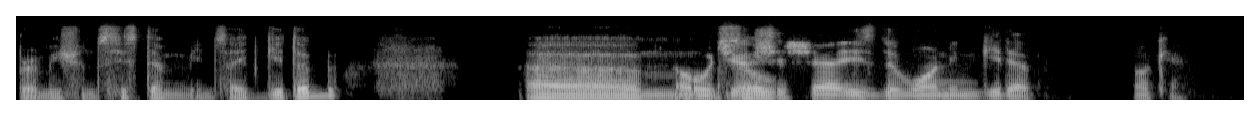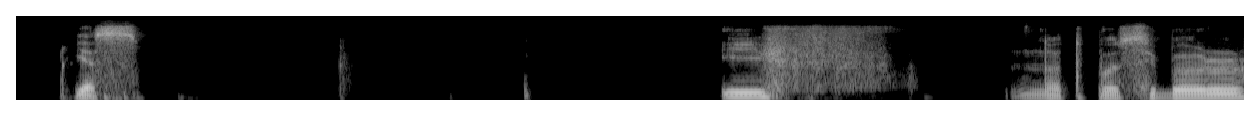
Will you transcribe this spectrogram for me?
permission system inside GitHub. Um, Oh, so- is the one in GitHub. Okay. Yes. If not possible,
